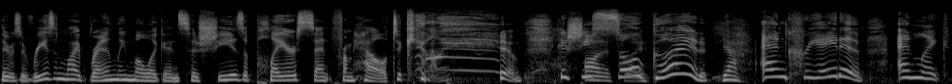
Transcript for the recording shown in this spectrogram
There's a reason why Brennan Lee Mulligan says she is a player sent from hell to kill him. Because she's so good. Yeah. And creative. And like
